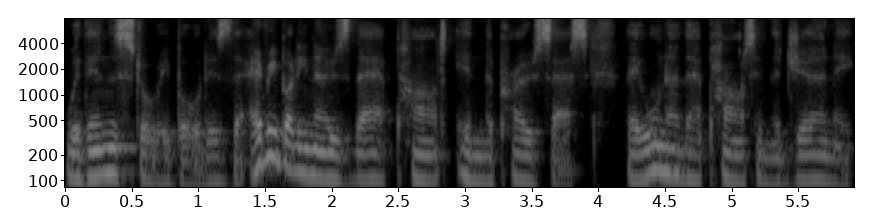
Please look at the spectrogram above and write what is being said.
within the storyboard is that everybody knows their part in the process. They all know their part in the journey.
